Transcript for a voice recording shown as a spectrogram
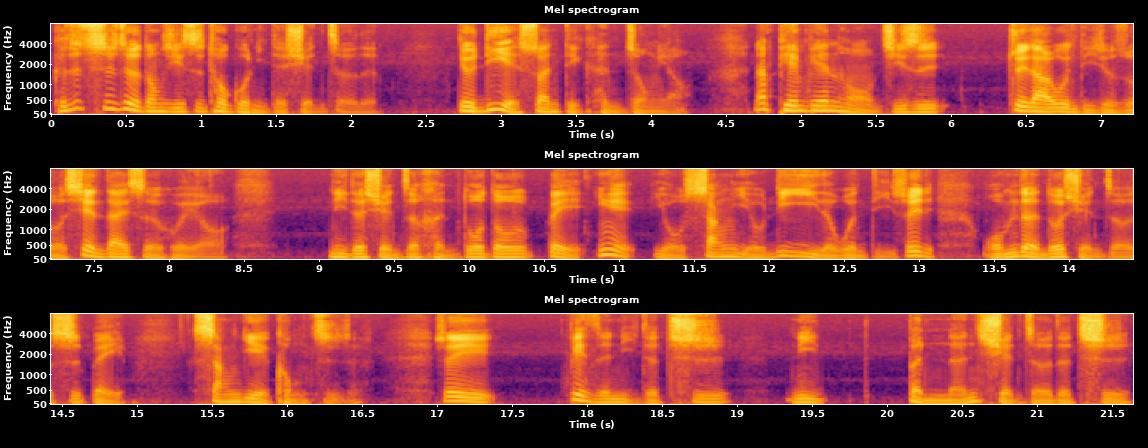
可是吃这个东西是透过你的选择的。就叶酸顶很重要，那偏偏哦，其实最大的问题就是说，现代社会哦，你的选择很多都被因为有商有利益的问题，所以我们的很多选择是被商业控制的，所以变成你的吃，你本能选择的吃，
